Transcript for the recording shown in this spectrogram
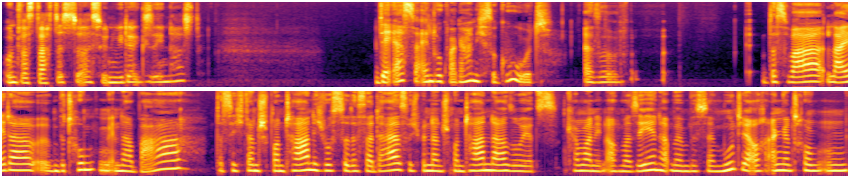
Und was dachtest du, als du ihn wieder gesehen hast? Der erste Eindruck war gar nicht so gut. Also das war leider betrunken in der Bar, dass ich dann spontan, ich wusste, dass er da ist, ich bin dann spontan da, so jetzt kann man ihn auch mal sehen, habe mir ein bisschen Mut ja auch angetrunken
